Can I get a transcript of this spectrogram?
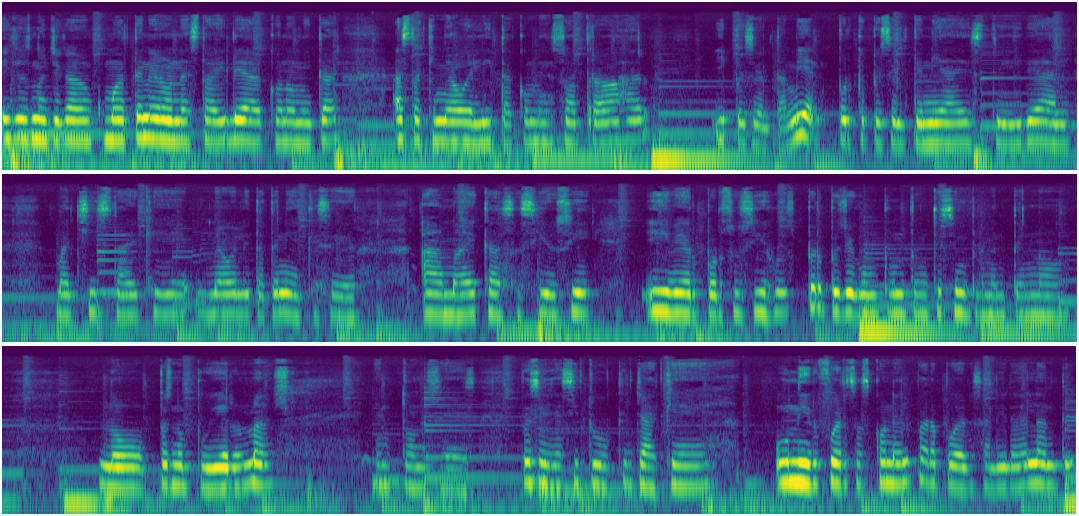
ellos no llegaron como a tener una estabilidad económica hasta que mi abuelita comenzó a trabajar y pues él también, porque pues él tenía este ideal machista de que mi abuelita tenía que ser ama de casa sí o sí y ver por sus hijos, pero pues llegó un punto en que simplemente no, no, pues no pudieron más. Entonces, pues ella sí tuvo que ya que unir fuerzas con él para poder salir adelante.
